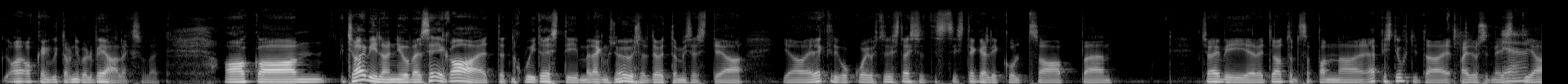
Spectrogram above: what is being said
aken kütab nii palju peale, eks ole, et aga mm, Jive'il on ju veel see ka, et, et noh, kui tõesti me räägime siin öösel töötamisest ja ja elektri kokkuhoiust ja sellistest asjadest, siis tegelikult saab äh, Jive'i ventilaatorit saab panna äpist juhtida paljusid neist yeah. ja,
